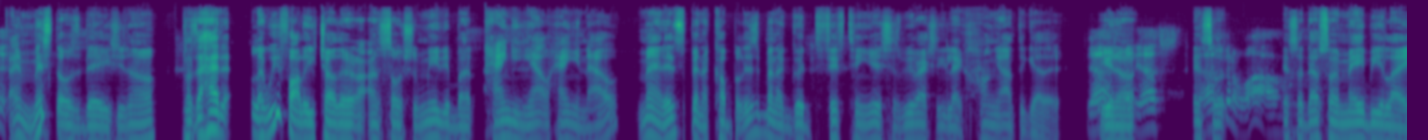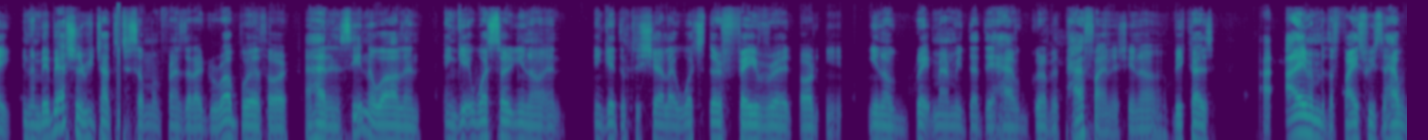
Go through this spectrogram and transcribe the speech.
I miss those days, you know. Because I had like we follow each other on social media, but hanging out, hanging out, man, it's been a couple. It's been a good fifteen years since we've actually like hung out together. Yeah, you know, yeah, it's, and so- it's been a while. And so that's why maybe like you know maybe I should reach out to some of my friends that I grew up with or I hadn't seen in a while and and get what's their you know and and get them to share like what's their favorite or you know great memory that they have growing up with Pathfinders. You know because I, I remember the fights we used to have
